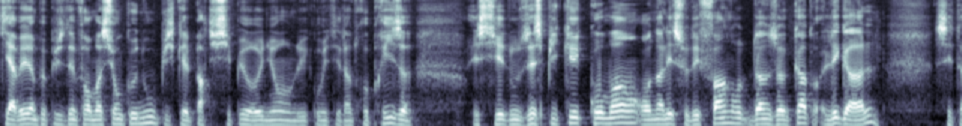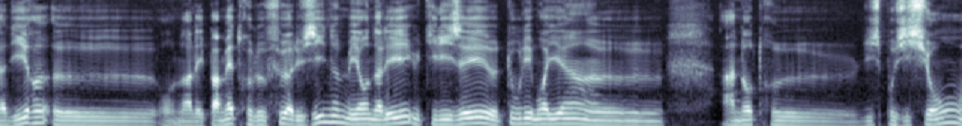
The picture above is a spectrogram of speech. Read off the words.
qui avaient un peu plus d'informations que nous, puisqu'elles participaient aux réunions des comités d'entreprise, essayaient de nous expliquer comment on allait se défendre dans un cadre légal. C'est-à-dire, euh, on n'allait pas mettre le feu à l'usine, mais on allait utiliser euh, tous les moyens euh, à notre disposition,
